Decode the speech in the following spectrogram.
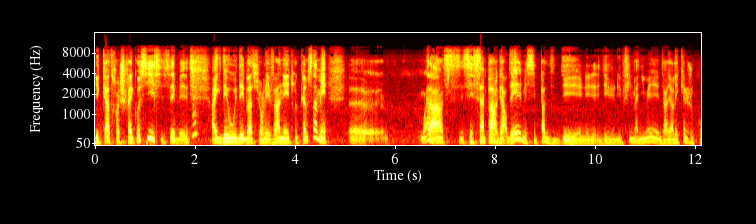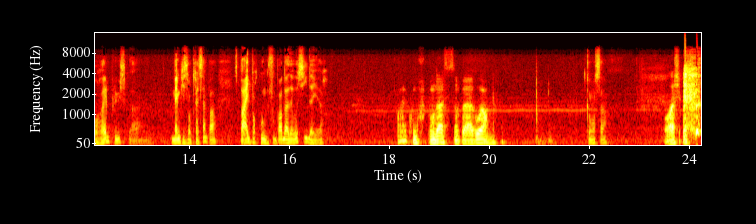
Les quatre Shrek aussi, c'est avec des hauts et des bas sur les vannes et des trucs comme ça, mais euh, voilà, c'est sympa à regarder, mais c'est pas des, des- films animés derrière lesquels je courrais le plus, quoi. Même qu'ils sont très sympas. C'est pareil pour Kung Fu Panda aussi, d'ailleurs. Ouais, Kung Fu Panda, c'est sympa à voir. Comment ça? Ouais, je sais pas.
